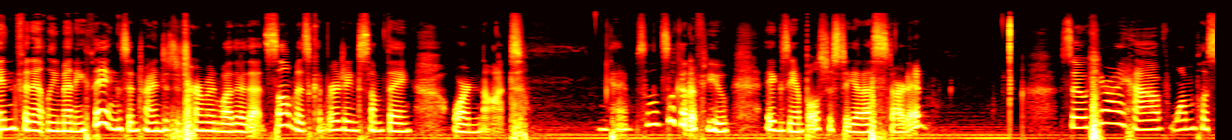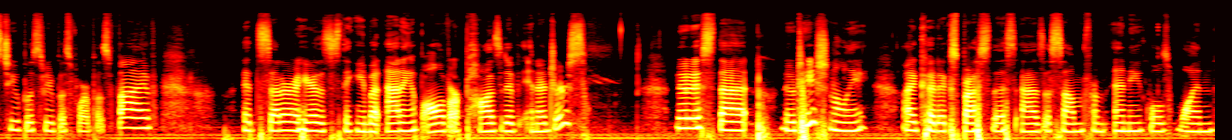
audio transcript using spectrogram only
infinitely many things and trying to determine whether that sum is converging to something or not. Okay, so let's look at a few examples just to get us started. So here I have 1 plus 2 plus 3 plus 4 plus 5, etc. here. This is thinking about adding up all of our positive integers. Notice that notationally, I could express this as a sum from n equals 1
